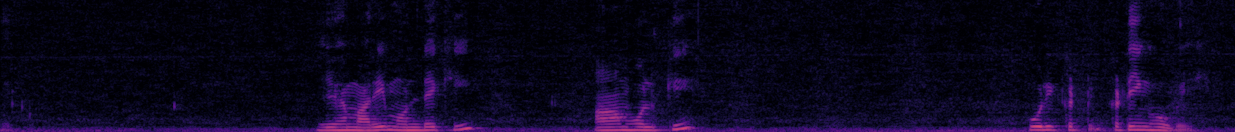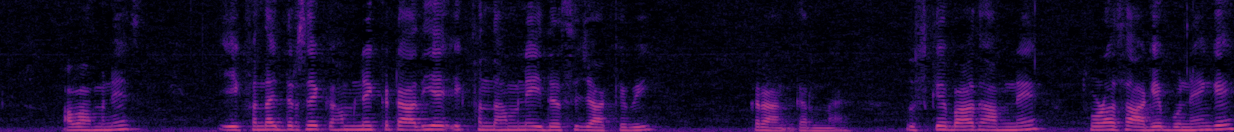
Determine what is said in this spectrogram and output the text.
देखो। ये हमारी मोंडे की आम होल की पूरी कट, कटिंग हो गई। अब हमने एक फंदा इधर से हमने कटा दिया, एक फंदा हमने इधर से जाके भी करान करना है। उसके बाद हमने थोड़ा सा आगे बुनेंगे,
